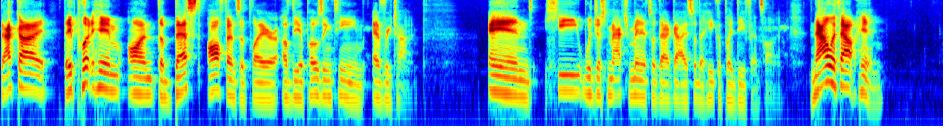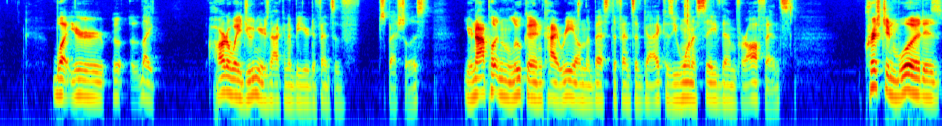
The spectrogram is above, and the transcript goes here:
That guy, they put him on the best offensive player of the opposing team every time. And he would just match minutes with that guy so that he could play defense on him. Now, without him, what you're uh, like, Hardaway Jr. is not going to be your defensive specialist. You're not putting Luka and Kyrie on the best defensive guy because you want to save them for offense. Christian Wood is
